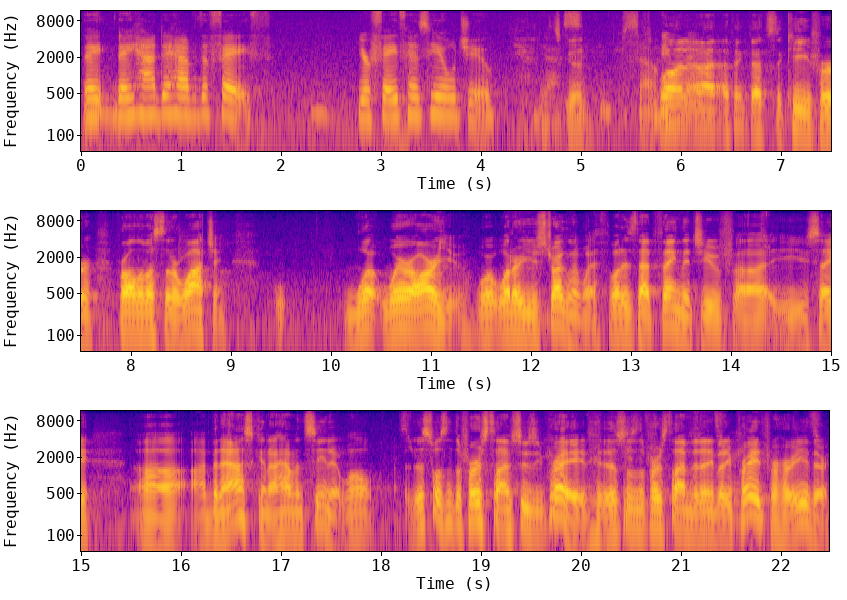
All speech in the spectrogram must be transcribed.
They, they had to have the faith. Your faith has healed you. That's Yes. good. So, Well, and I, I think that's the key for, for all of us that are watching. What, where are you? What, what are you struggling with? What is that thing that you've, uh, you say, uh, I've been asking, I haven't seen it. Well, this wasn't the first time Susie prayed. This wasn't the first time that anybody prayed for her either.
